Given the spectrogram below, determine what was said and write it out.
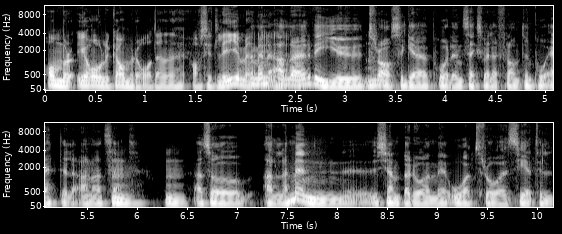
omr- i olika områden av sitt liv. Men alla är vi ju trasiga på den sexuella fronten på ett eller annat sätt. Mm. Mm. Alltså alla män kämpar då med åtrå, ser till,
